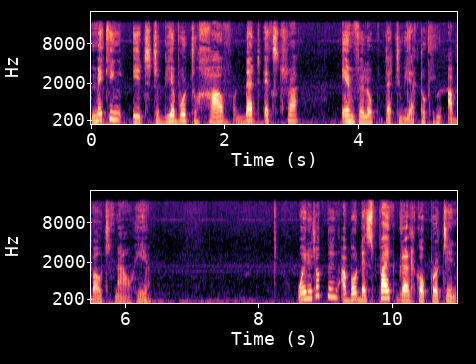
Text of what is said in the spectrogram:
making it to be able to have that extra envelope that we are talking about now here. When you're talking about the spike glycoprotein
